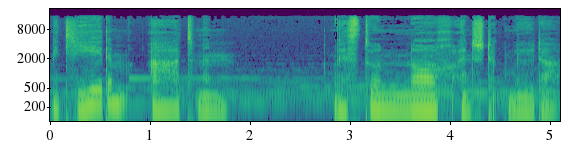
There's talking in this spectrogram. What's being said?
Mit jedem Atmen wirst du noch ein Stück müder.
